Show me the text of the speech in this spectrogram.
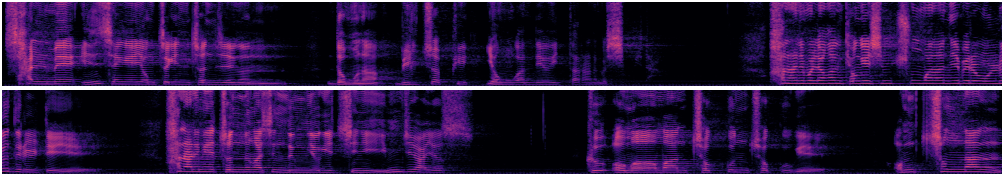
삶의 인생의 영적인 전쟁은 너무나 밀접히 연관되어 있다라는 것입니다. 하나님을 향한 경외심 충만한 예배를 올려드릴 때에 하나님의 전능하신 능력이 친히 임재하였어. 그 어마어마한 적군 적국에 엄청난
